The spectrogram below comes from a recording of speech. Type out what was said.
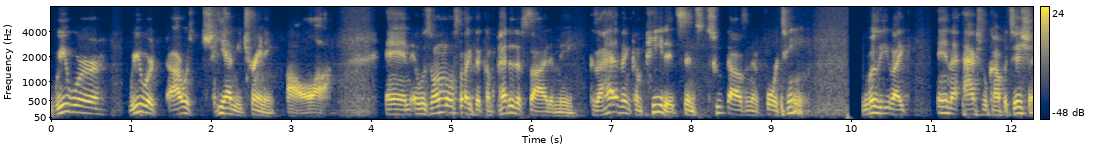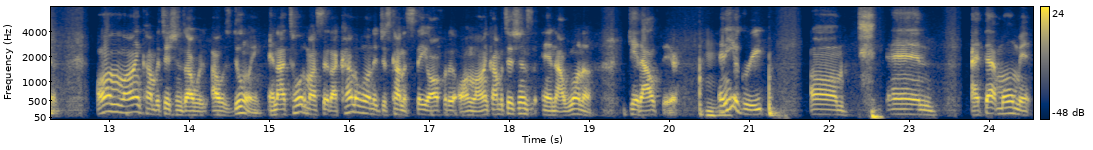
we were, we were, I was, he had me training a lot. And it was almost like the competitive side of me because I haven't competed since 2014. Really, like in an actual competition. Online competitions I was I was doing, and I told him I said I kind of want to just kind of stay off of the online competitions, and I want to get out there. Mhm. And he agreed. Um, and at that moment,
